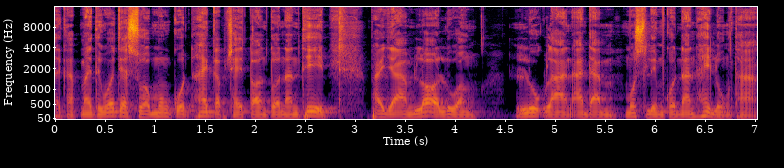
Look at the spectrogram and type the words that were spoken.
นะครับหมายถึงว่าจะสวมมงกุฎให้กับชัยตอนตัวนั้นที่พยายามล่อลวงลูกหลานอาดัมมุสลิมคนนั้นให้หลงทาง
